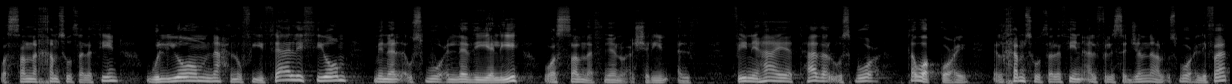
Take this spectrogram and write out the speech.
وصلنا 35 واليوم نحن في ثالث يوم من الأسبوع الذي يليه وصلنا 22000 في نهاية هذا الأسبوع توقعي ال 35 ألف اللي سجلناها الأسبوع اللي فات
